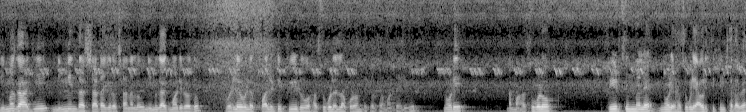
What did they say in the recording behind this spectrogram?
ನಿಮಗಾಗಿ, ನಿಮ್ಮಿಂದ ಸ್ಟಾರ್ಟ್ ಆಗಿರೋ ಚಾನಲು ನಿಮಗಾಗಿ ಮಾಡಿರೋದು. ಒಳ್ಳೆ ಒಳ್ಳೆ ಕ್ವಾಲಿಟಿ ಫೀಡು ಹಸುಗಳೆಲ್ಲ ಕೊಡುವಂಥ ಕೆಲಸ ಮಾಡ್ತಾಯಿದ್ದೀವಿ ನೋಡಿ, ನಮ್ಮ ಹಸುಗಳು ಫೀಡ್ ತಿಂದಮೇಲೆ ನೋಡಿ, ಹಸುಗಳು ಯಾವ ರೀತಿ ತಿಂತಿದ್ದಾವೆ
